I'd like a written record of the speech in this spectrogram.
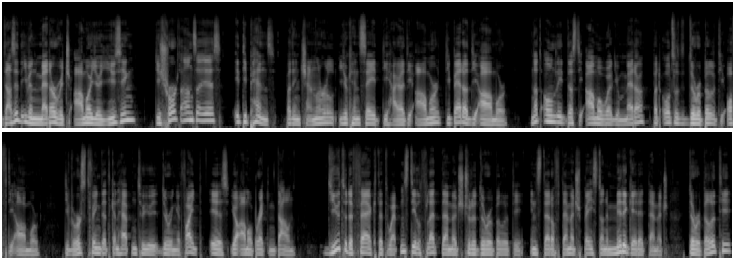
does it even matter which armor you're using? The short answer is it depends, but in general, you can say the higher the armor, the better the armor. Not only does the armor value matter, but also the durability of the armor. The worst thing that can happen to you during a fight is your armor breaking down. Due to the fact that weapons deal flat damage to the durability instead of damage based on the mitigated damage, durability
